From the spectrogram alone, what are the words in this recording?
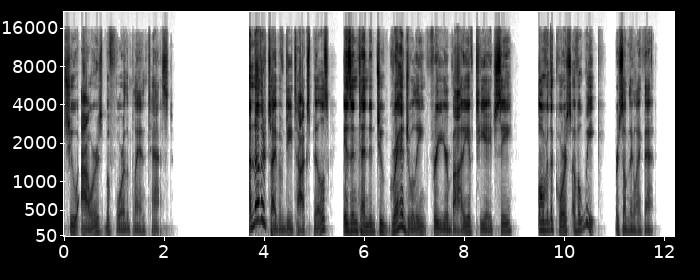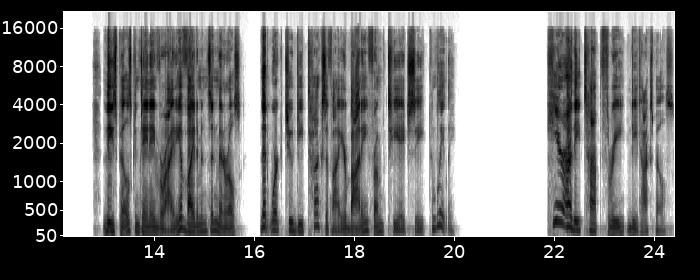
two hours before the planned test. Another type of detox pills is intended to gradually free your body of THC over the course of a week or something like that. These pills contain a variety of vitamins and minerals that work to detoxify your body from THC completely. Here are the top three detox pills.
